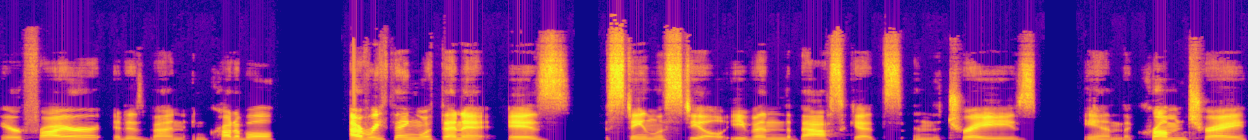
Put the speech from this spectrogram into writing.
air fryer. It has been incredible. Everything within it is stainless steel, even the baskets and the trays and the crumb tray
